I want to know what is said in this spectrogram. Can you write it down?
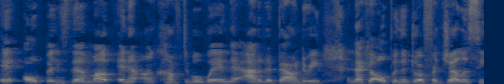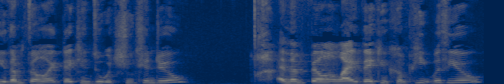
it opens them up in an uncomfortable way and they're out of the boundary. And that can open the door for jealousy, them feeling like they can do what you can do and them feeling like they can compete with you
